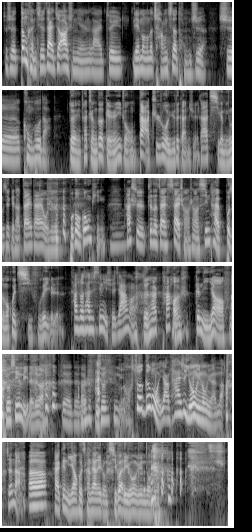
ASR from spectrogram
就是邓肯，其实在这二十年来对于联盟的长期的统治是恐怖的。对他整个给人一种大智若愚的感觉，大家起个名字就给他呆呆，我觉得不够公平。他是真的在赛场上心态不怎么会起伏的一个人。他说他是心理学家嘛？对他，他好像是跟你一样啊辅修心理的，对吧？对对对好像是，辅修心理，哎说跟我一样，他还是游泳运动员的。真的啊，呃，他还跟你一样会参加那种奇怪的游泳运动？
